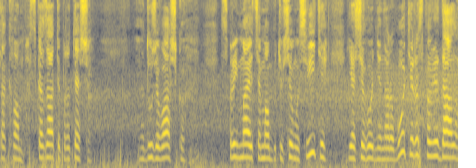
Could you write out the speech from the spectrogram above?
так вам сказати про те, що дуже важко сприймається, мабуть, у всьому світі. Я сьогодні на роботі розповідала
